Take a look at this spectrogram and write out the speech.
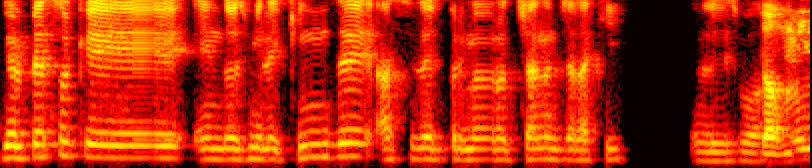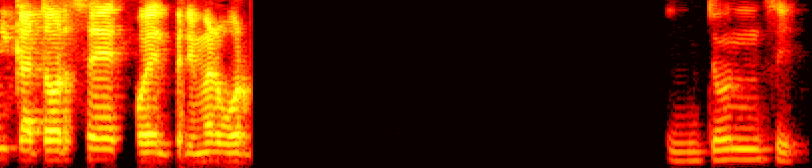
Yo pienso que en 2015 ha sido el primer Challenger aquí. 2014 fue el primer World Entonces, sí.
